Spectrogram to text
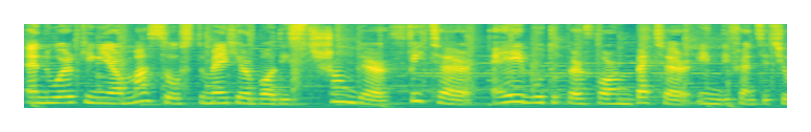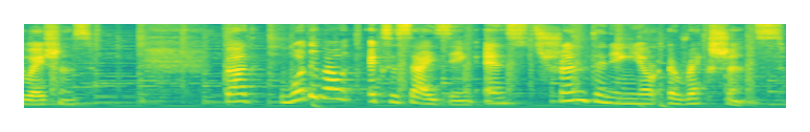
and working your muscles to make your body stronger, fitter, able to perform better in different situations. But what about exercising and strengthening your erections?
